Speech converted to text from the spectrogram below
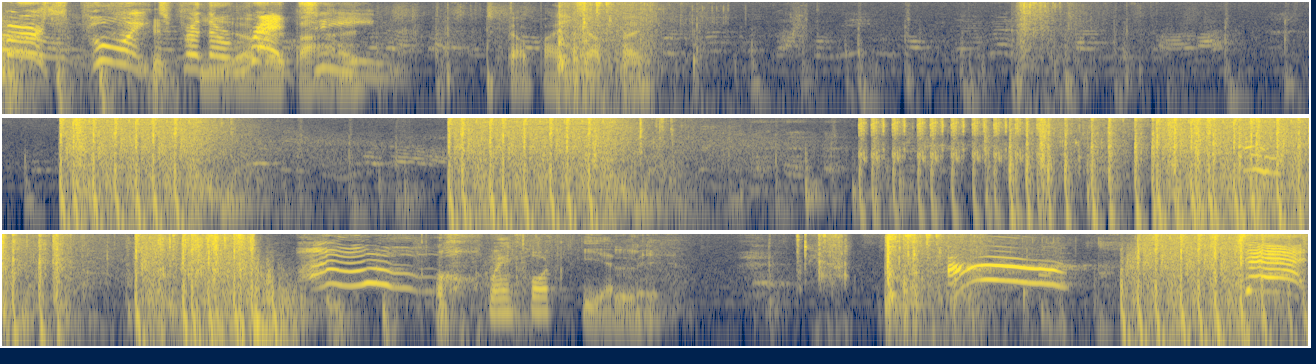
First point for the red team. กลับไปกลับไปโอ้ไม่งโคตรเกลียดเลย Dead.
